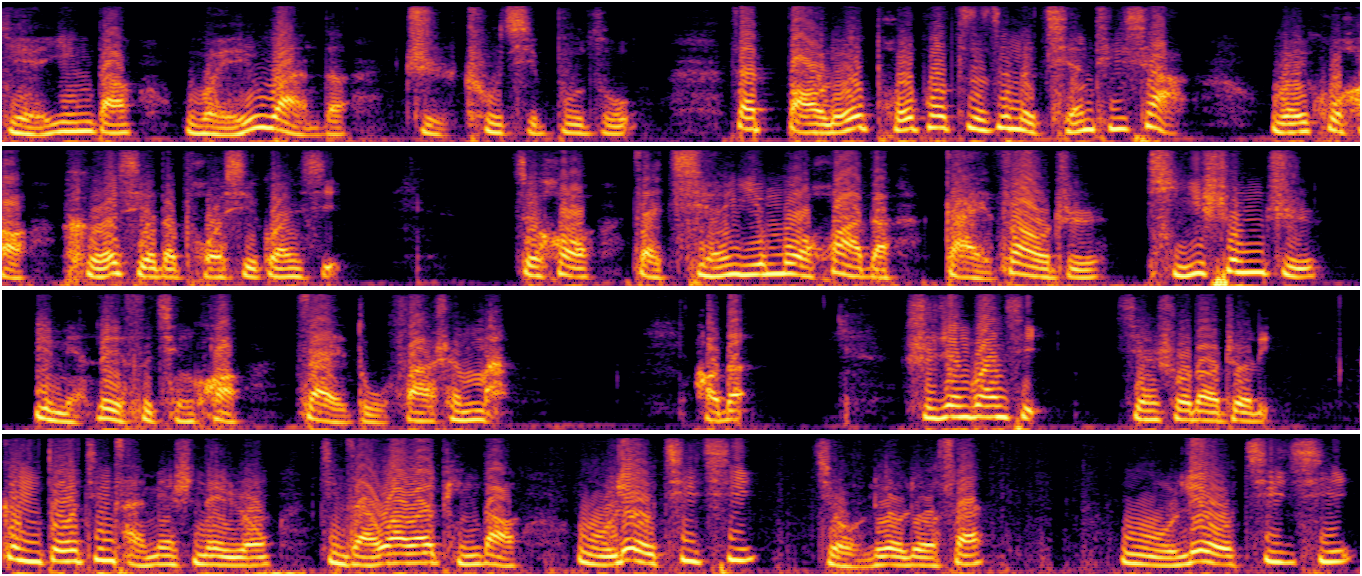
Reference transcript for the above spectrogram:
也应当委婉地指出其不足，在保留婆婆自尊的前提下，维护好和谐的婆媳关系，最后再潜移默化地改造之、提升之，避免类似情况再度发生嘛。好的，时间关系，先说到这里，更多精彩面试内容尽在 YY 频道五六七七九六六三。五六七七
